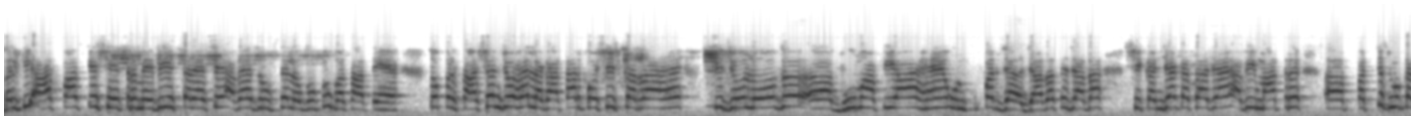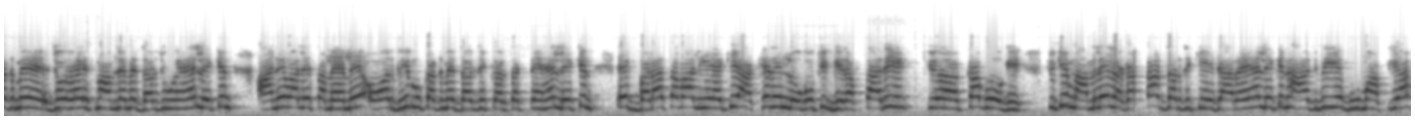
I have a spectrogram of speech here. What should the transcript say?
बल्कि आसपास के क्षेत्र में भी इस तरह से अवैध रूप से लोगों को बसाते हैं। तो प्रशासन जो है, लगातार कोशिश कर रहा है कि जो लोग अ, भू माफिया हैं उन पर ज़्यादा से ज़्यादा शिकंजा कसा जाए। अभी मात्र पच्चीस मुकदमे जो है इस मामले में दर्ज हुए हैं लेकिन आने वाले समय में और भी मुकदमे दर्ज कर सकते हैं। लेकिन एक बड़ा सवाल यह है कि आखिर इन लोगों की गिरफ्तारी कब होगी? क्योंकि मामले लगातार दर्ज किए जा रहे हैं लेकिन आज भी ये भू माफिया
